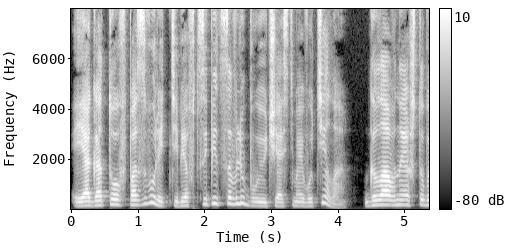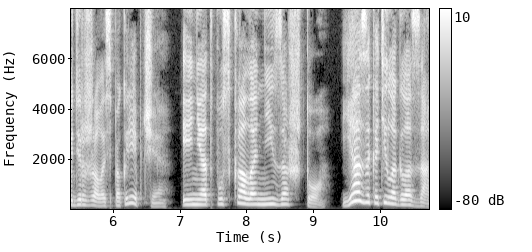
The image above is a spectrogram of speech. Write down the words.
Я готов позволить тебе вцепиться в любую часть моего тела. Главное, чтобы держалась покрепче и не отпускала ни за что. Я закатила глаза,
